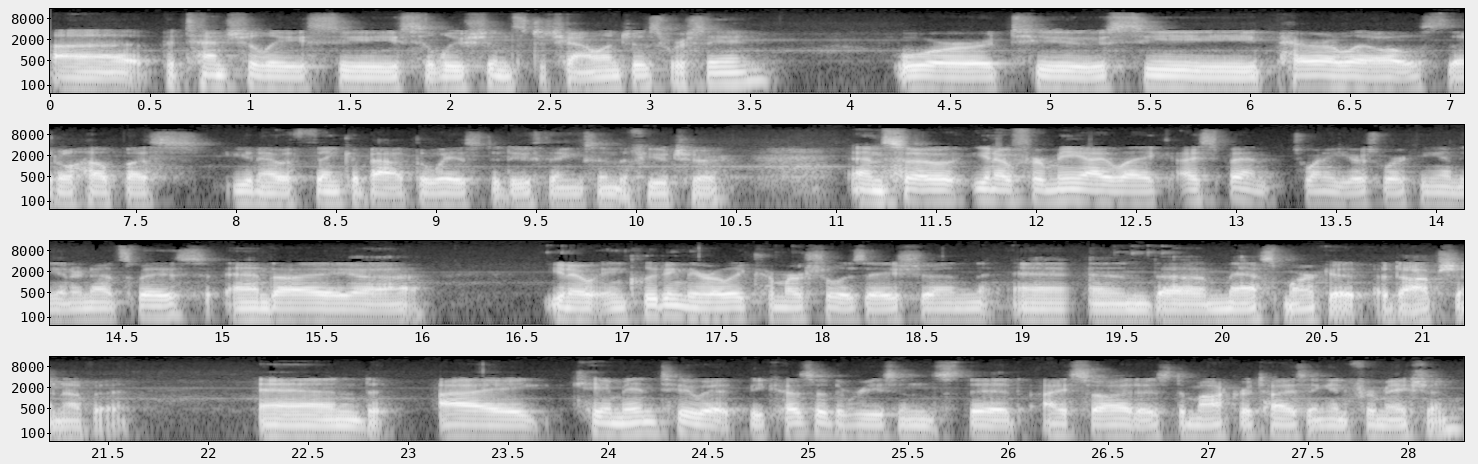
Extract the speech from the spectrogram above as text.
uh, potentially see solutions to challenges we're seeing or to see parallels that'll help us, you know, think about the ways to do things in the future. And so, you know, for me, I like, I spent 20 years working in the internet space and I, uh, you know, including the early commercialization and, and uh, mass market adoption of it. And I came into it because of the reasons that I saw it as democratizing information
